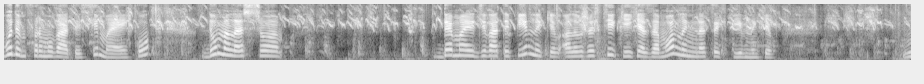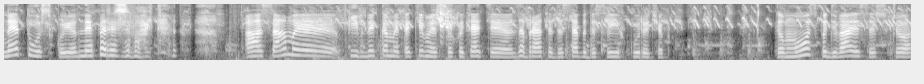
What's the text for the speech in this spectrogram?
Будемо формувати сімейку. Думала, що де маю дівати півників, але вже стільки є замовлень на цих півників. Не тушкою, не переживайте. А саме півниками такими, що хочуть е, забрати до себе до своїх курочок. Тому сподіваюся, що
